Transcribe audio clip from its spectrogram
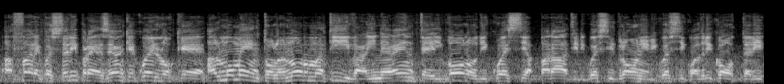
a fare queste riprese è anche quello che al momento la normativa inerente il volo di questi apparati, di questi droni, di questi quadricotteri,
